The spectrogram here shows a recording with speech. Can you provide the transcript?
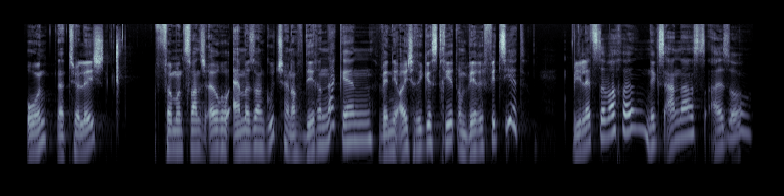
Und natürlich 25 Euro Amazon-Gutschein auf deren Nacken, wenn ihr euch registriert und verifiziert. Wie letzte Woche, nichts anders. Also,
